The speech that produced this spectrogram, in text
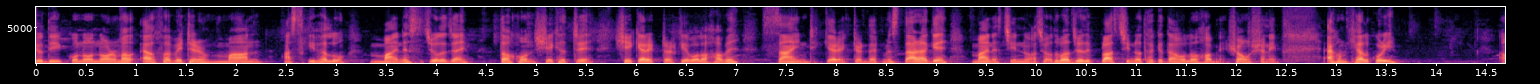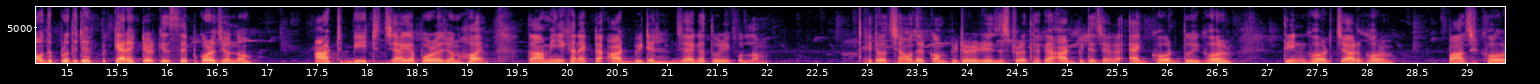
যদি কোনো নর্মাল অ্যালফাবেটের মান আস্কি ভ্যালু মাইনাসে চলে যায় তখন সেক্ষেত্রে সেই ক্যারেক্টারকে বলা হবে সাইন্ড ক্যারেক্টার দ্যাট মিন্স তার আগে মাইনাস চিহ্ন আছে অথবা যদি প্লাস চিহ্ন থাকে তাহলেও হবে সমস্যা নেই। এখন খেয়াল করি আমাদের প্রতিটা ক্যারেক্টারকে সেভ করার জন্য আট বিট জায়গা প্রয়োজন হয়। তো আমি এখানে একটা আট বিটের জায়গা তৈরি করলাম। এটা হচ্ছে আমাদের কম্পিউটারের রেজিস্টারে থাকা আট বিটের জায়গা। এক ঘর দুই ঘর তিন ঘর, চার ঘর, পাঁচ ঘর,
